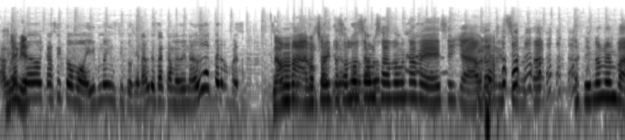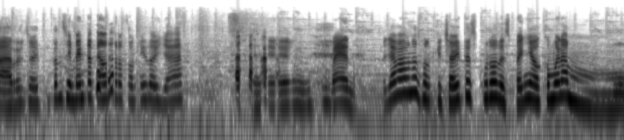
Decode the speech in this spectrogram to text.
Había bien. quedado casi como himno institucional de Sácame de una duda, pero pues. No Porque mames, chavita, solo se ha usado una vez y ya, ahora resulta. A mí no me embarre, chavita. Entonces invéntate otro sonido y ya. Eh, bueno, pues ya vámonos porque chavita es puro despeña. ¿O cómo era? Mo-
